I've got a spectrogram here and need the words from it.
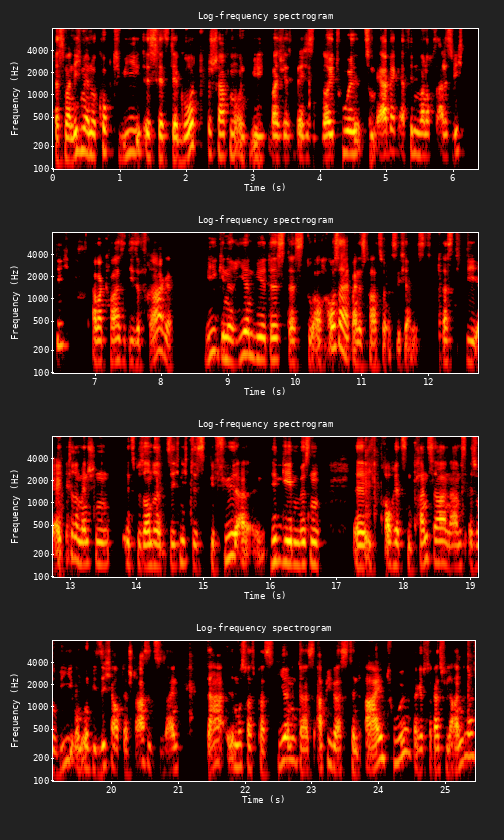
dass man nicht mehr nur guckt, wie ist jetzt der Gurt beschaffen und wie, welches neue Tool zum Airbag erfinden wir noch, ist alles wichtig, aber quasi diese Frage, wie generieren wir das, dass du auch außerhalb eines Fahrzeugs sicher bist? Dass die älteren Menschen insbesondere sich nicht das Gefühl äh, hingeben müssen, äh, ich brauche jetzt einen Panzer namens SOV, um irgendwie sicher auf der Straße zu sein. Da muss was passieren. Da ist Abbieger Assistent ein Tool, da gibt es noch ganz viele andere.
